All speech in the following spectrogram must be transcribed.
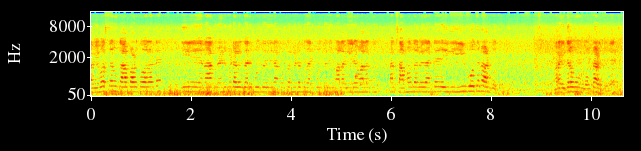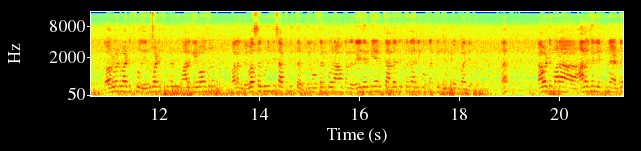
ఆ వ్యవస్థను కాపాడుకోవాలంటే ఈ నాకు రెండు మీటర్లకు సరిపోతుంది నాకు ఒక మీటర్కు సరిపోతుంది మళ్ళీ వేరే వాళ్ళకు నాకు సంబంధం లేదంటే ఇది ఈ పోతాడు ఆడిపోతాడు మనం ఇద్దరం కొట్లాడితే గవర్నమెంట్ పట్టించుకోదు. ఎందుకు పట్టించుకుంటుంది? వాళ్ళకి ఏం అవసరం? వాళ్ళకి వ్యవస్థ గురించి సబ్సిడీ ఇస్తారు నీకు ఒక్కరికి రామకరికి రేజర్ బియ్యం ఇస్తే అందరికి ఇస్తారు కానీ నీకు ఒక్కరికి ఇంకొకరికి పని చేస్తారు. కాబట్టి మన ఆలోచనలు ఎట్లున్నాయంటే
